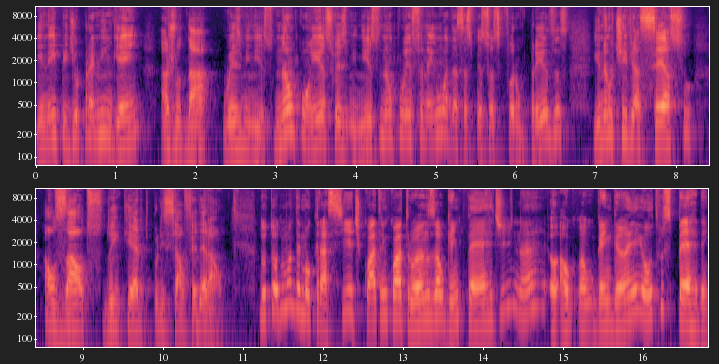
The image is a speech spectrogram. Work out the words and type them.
e nem pediu para ninguém ajudar o ex-ministro. Não conheço o ex-ministro, não conheço nenhuma dessas pessoas que foram presas e não tive acesso aos autos do inquérito policial federal. Doutor, numa democracia de quatro em quatro anos, alguém perde, né? alguém ganha e outros perdem.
